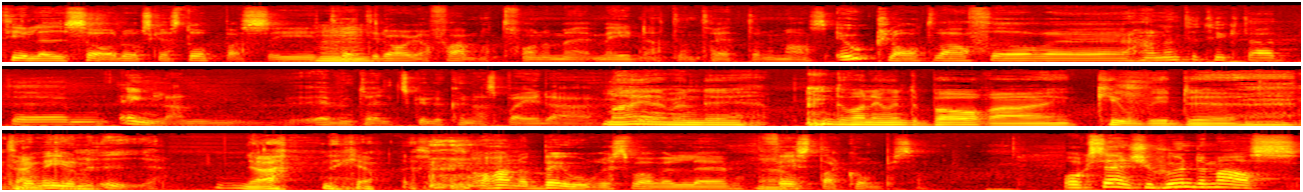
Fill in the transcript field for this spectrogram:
till USA då ska stoppas i 30 Mm. dagar framåt från och med midnatt den 13 mars. Oklart varför eh, han inte tyckte att eh, England eventuellt skulle kunna sprida Nej, covid. men det, det var nog inte bara De är ju en Y. Ja, det kan man säga. Och han och Boris var väl eh, Ja. festarkompisar. Och sen 27 mars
